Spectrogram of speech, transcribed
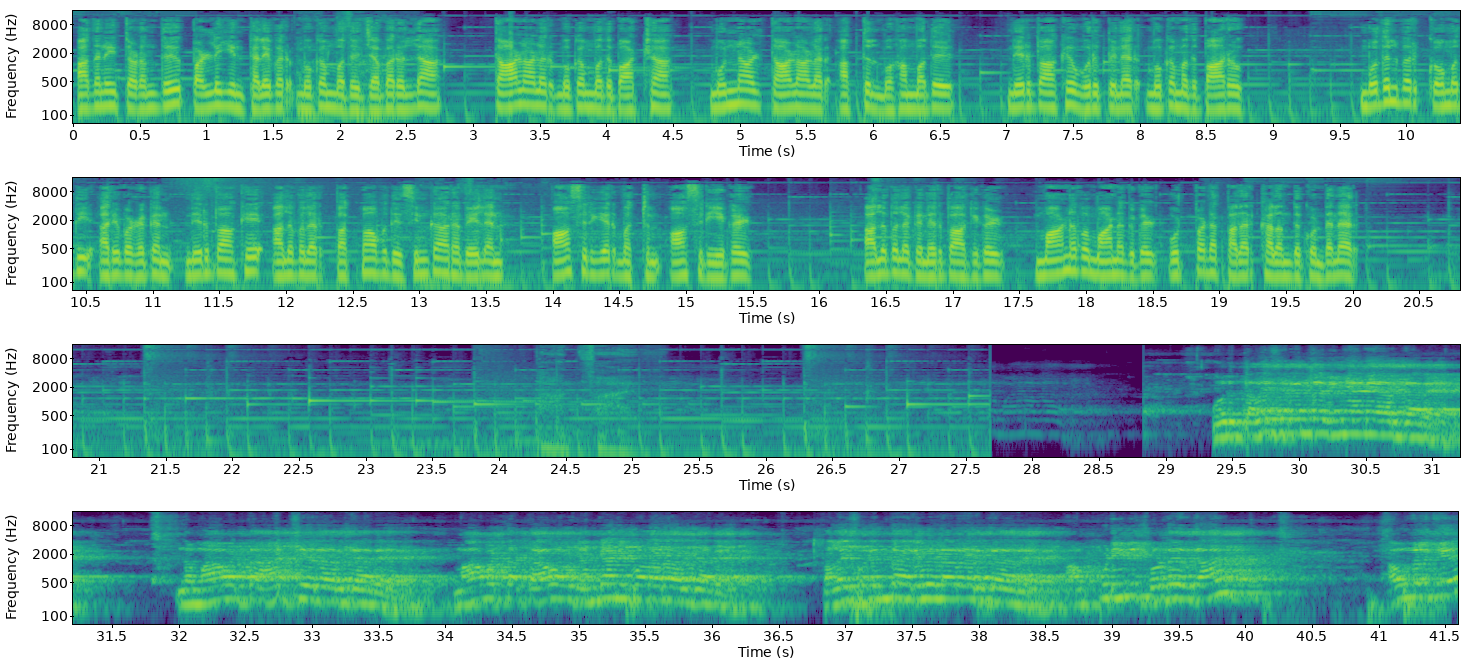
அதனைத் தொடர்ந்து பள்ளியின் தலைவர் முகம்மது ஜபருல்லா தாளாளர் முகம்மது பாட்ஷா முன்னாள் தாளாளர் அப்துல் முகம்மது நிர்வாக உறுப்பினர் முகமது பாரூக் முதல்வர் கோமதி அறிவழகன் நிர்வாக அலுவலர் பத்மாவதி சிங்காரவேலன் ஆசிரியர் மற்றும் ஆசிரியர்கள் அலுவலக நிர்வாகிகள் மாணவ மாணவிகள் உட்பட பலர் கலந்து கொண்டனர். ஒரு தலை சிறந்த விஞ்ஞானியா இருக்காரு. இந்த மாவட்ட ஆட்சியரா இருக்காரு. மாவட்ட காவல் கண்காணிப்பாளரா இருக்காரு. தலை சிறந்த அறிவியலரா இருக்காரு. அப்படின்னு சொல்றதுதான் அவங்களுக்கு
